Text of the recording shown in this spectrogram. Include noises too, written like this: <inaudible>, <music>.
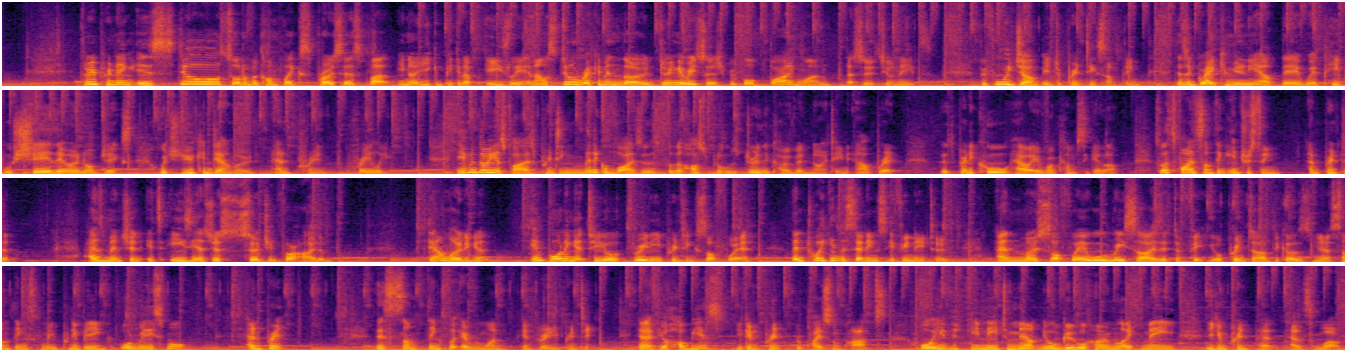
3D printing is still sort of a complex process, but you know, you can pick it up easily and I will still recommend though doing your research before buying one that suits your needs. Before we jump into printing something, there's a great community out there where people share their own objects which you can download and print freely. Even going as far as printing medical visors for the hospitals during the COVID-19 outbreak. It's pretty cool how everyone comes together. So let's find something interesting and print it. As mentioned, it's easy as just searching for an item, downloading it, importing it to your 3D printing software, then tweaking the settings if you need to, and most software will resize it to fit your printer because you know some things can be pretty big or really small. And print. There's something for everyone in 3D printing. Now if you're a hobbyist, you can print replacement parts, or even if you need to mount your Google Home like me, you can print that as well.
